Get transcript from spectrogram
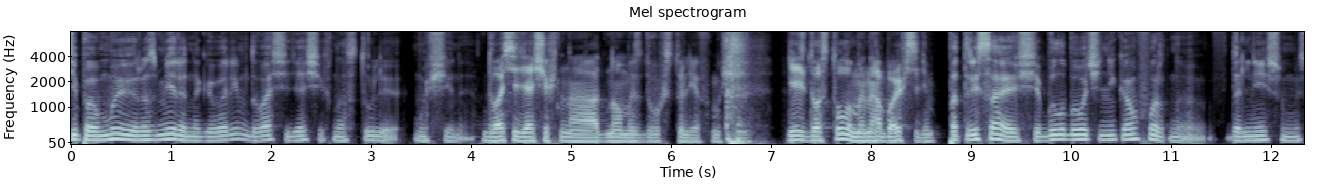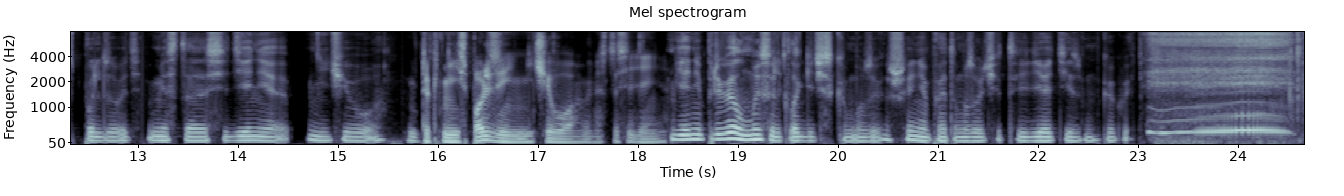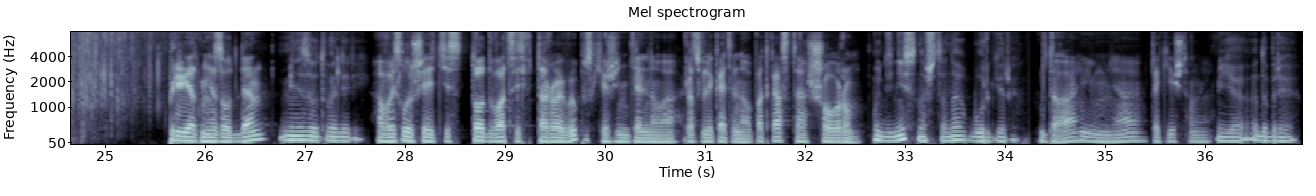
Типа мы размеренно говорим два сидящих на стуле мужчины. Два сидящих на одном из двух стульев мужчины. Есть два стула, мы на обоих сидим. Потрясающе. Было бы очень некомфортно в дальнейшем использовать вместо сидения ничего. Так не используй ничего вместо сидения. Я не привел мысль к логическому завершению, поэтому звучит идиотизм какой-то. Привет, меня зовут Дэн. Меня зовут Валерий. А вы слушаете 122 выпуск еженедельного развлекательного подкаста «Шоурум». У Дениса на штанах бургеры. Да, и у меня такие штаны. Я одобряю.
